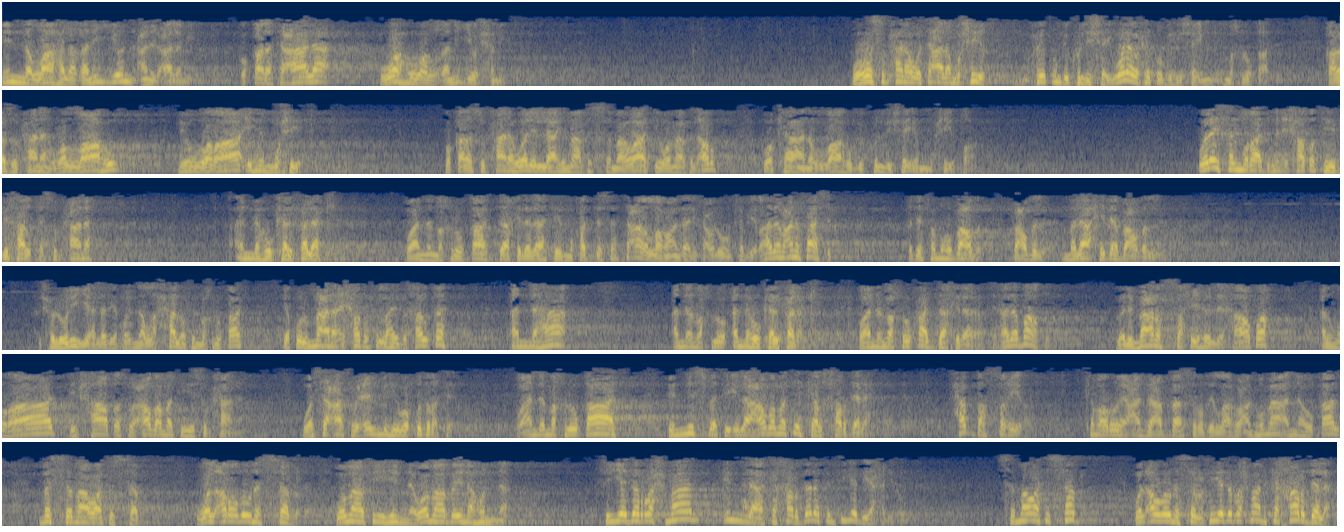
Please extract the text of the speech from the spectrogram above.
إن الله لغني عن العالمين وقال تعالى وهو الغني الحميد. وهو سبحانه وتعالى محيط محيط بكل شيء ولا يحيط به شيء من مخلوقاته. قال سبحانه والله من ورائهم محيط. وقال سبحانه ولله ما في السماوات وما في الأرض وكان الله بكل شيء محيطا. وليس المراد من إحاطته بخلقه سبحانه أنه كالفلك وأن المخلوقات داخل ذاته المقدسة. تعالى الله عن ذلك علوا كبيرا هذا معنى فاسد. قد يفهمه بعض بعض الملاحدة بعض الحلولية الذي يقول إن الله حال في المخلوقات. يقول معنى إحاطة الله بخلقه أنها أن المخلوق أنه كالفلك وأن المخلوقات داخل ذاته. هذا باطل. بل المعنى الصحيح للإحاطة المراد إحاطة عظمته سبحانه وسعة علمه وقدرته وأن المخلوقات بالنسبة إلى عظمته كالخردلة حبة صغيرة. كما روي عن ابن عباس رضي الله عنهما أنه قال ما السماوات السبع والأرضون السبع وما فيهن وما بينهن في يد الرحمن إلا كخردلة في يد أحدكم. السماوات السبع والأرضون السبع في يد الرحمن كخردلة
